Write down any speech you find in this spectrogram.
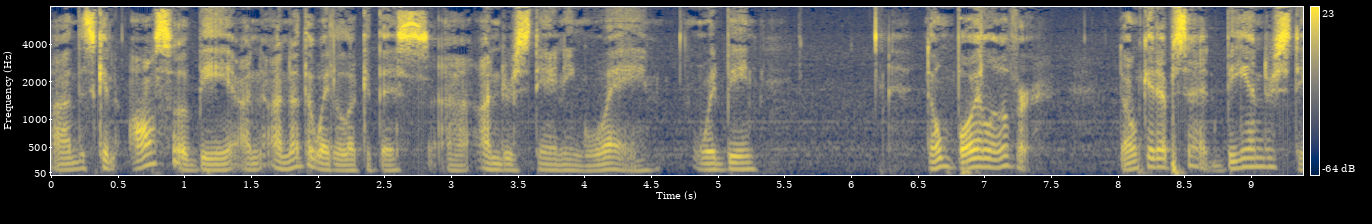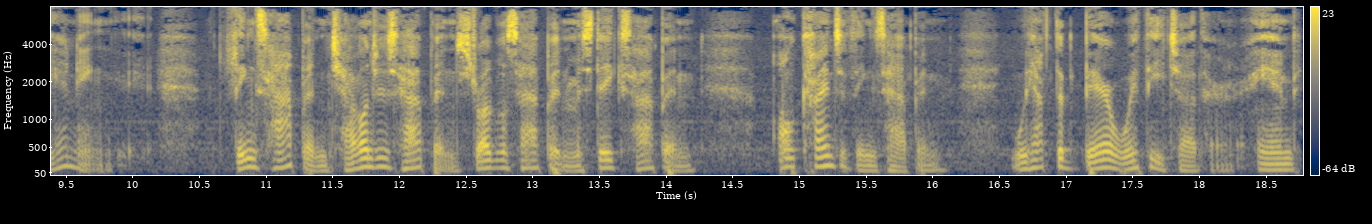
Uh, this can also be an, another way to look at this uh, understanding way would be don't boil over. Don't get upset. Be understanding. Things happen, challenges happen, struggles happen, mistakes happen all kinds of things happen. We have to bear with each other, and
